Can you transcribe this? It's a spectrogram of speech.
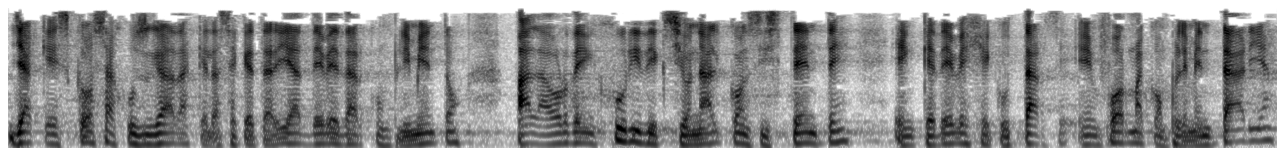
ya que es cosa juzgada que la Secretaría debe dar cumplimiento a la orden jurisdiccional consistente en que debe ejecutarse en forma complementaria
